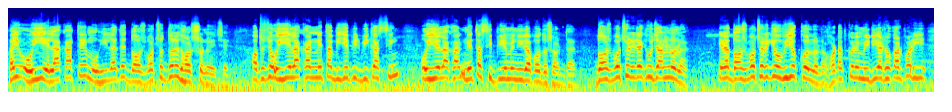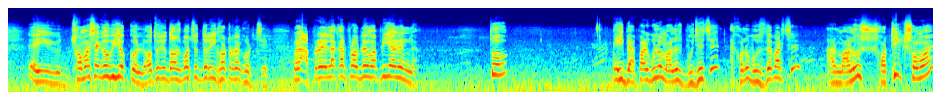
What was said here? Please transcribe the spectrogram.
ভাই, ওই এলাকাতে মহিলাদের দশ বছর ধরে ধর্ষণ হয়েছে। অথচ ওই এলাকার নেতা বিজেপির বিকাশ সিং, ওই এলাকার নেতা সিপিএমের নিরাপদ সর্দার। দশ বছর এটা কেউ জানলো না। এরা দশ বছরে কেউ অভিযোগ করল না। হঠাৎ করে মিডিয়া ঢোকার পরই এই ছ মাস আগে অভিযোগ করল, অথচ দশ বছর ধরে এই ঘটনা ঘটছে। মানে আপনার এলাকার প্রবলেম আপনি জানেন না। তো এই ব্যাপারগুলো মানুষ বুঝেছে এখনও বুঝতে পারছে। আর মানুষ সঠিক সময়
